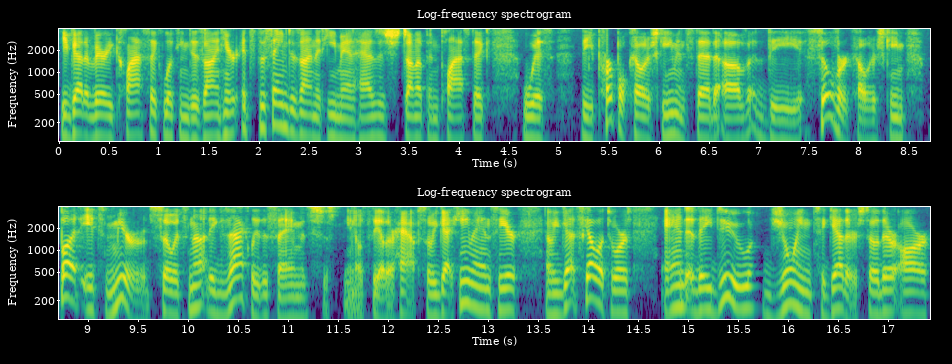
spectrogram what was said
you've got a very classic looking design here. It's the same design that He-Man has. It's just done up in plastic with the purple color scheme instead of the silver color scheme, but it's mirrored. So it's not exactly the same. It's just, you know, it's the other half. So we've got He-Man's here and we've got Skeletors and they do join together. So there are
